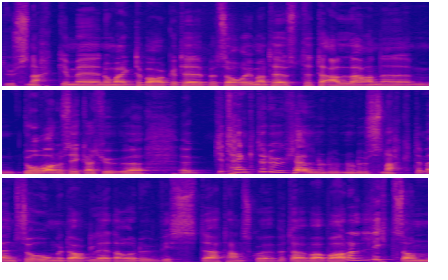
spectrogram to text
du snakker med Nå må jeg tilbake til Sorry, Matheus, til, til alderen. Eh, da var du sikkert 20. Eh, hva tenkte du, Kjell, når du, når du snakket med en så ung daglig leder, og du visste at han skulle overta? Var, var det litt sånn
